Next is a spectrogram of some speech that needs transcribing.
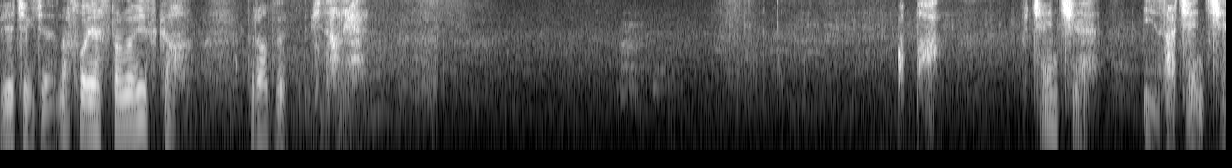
Wiecie gdzie? Na swoje stanowisko, drodzy widzowie. Opa. Wcięcie i zacięcie.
